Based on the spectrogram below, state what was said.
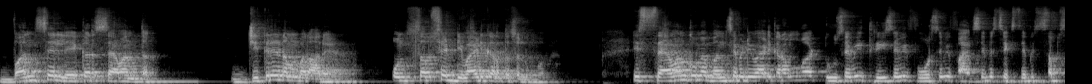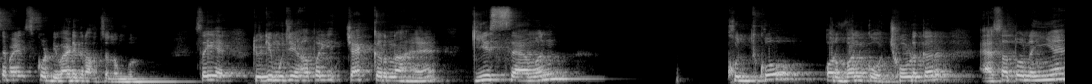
वन से लेकर सेवन तक जितने नंबर आ रहे हैं, उन सबसे डिवाइड करता चलूँगा मैं। इस सेवन को मैं वन से भी डिवाइड कराऊँगा टू से भी थ्री से भी फोर से भी फाइव से भी सिक्स से भी, सबसे मैं इसको डिवाइड कराता चलूँगा। सही है? क्योंकि मुझे यहाँ पर ये चेक करना है कि ये सेवन खुद को और वन को छोड़कर, ऐसा तो नहीं है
